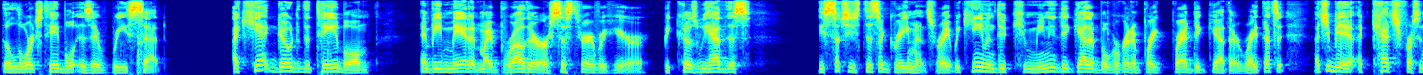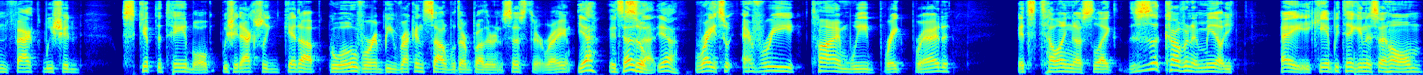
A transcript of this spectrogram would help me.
The Lord's table is a reset. I can't go to the table and be mad at my brother or sister over here because we have this these such these disagreements, right? We can't even do community together, but we're going to break bread together, right? That's a, that should be a, a catch for us. In fact, we should skip the table. We should actually get up, go over, and be reconciled with our brother and sister, right? Yeah, it says So- that. Yeah. Right. So every time we break bread, it's telling us like this is a covenant meal. You, hey, you can't be taking this at home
